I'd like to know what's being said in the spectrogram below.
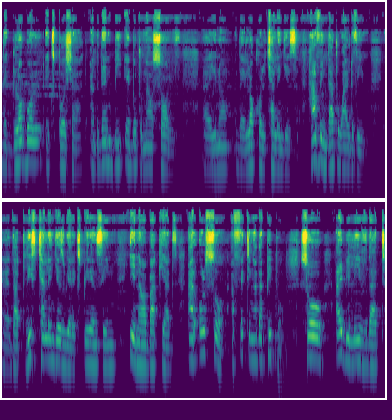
the global exposure and then be able to now solve. Uh, you know the local challenges having that world view uh, that these challenges we are experiencing in our backyards are also affecting other people so i believe that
